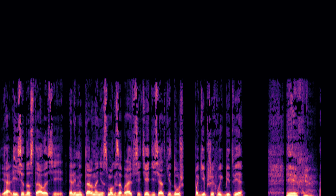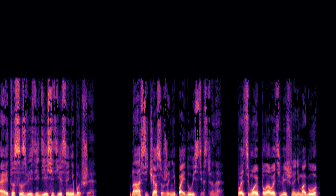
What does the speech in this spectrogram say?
И Алисе досталось, и элементарно не смог забрать все те десятки душ, погибших в их битве. Эх, а это созвездие десять, если не больше. Ну, а сейчас уже не пойду, естественно. По тьмой плавать вечно не могу,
